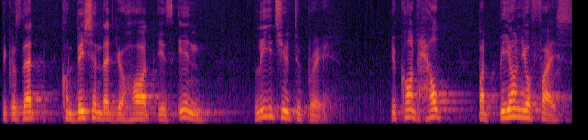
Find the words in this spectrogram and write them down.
because that condition that your heart is in leads you to prayer. You can't help but be on your face,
